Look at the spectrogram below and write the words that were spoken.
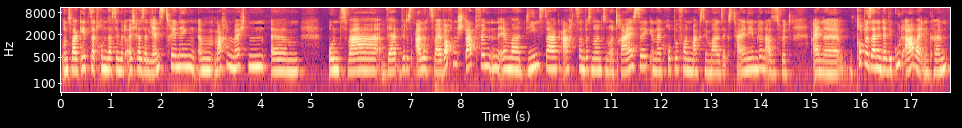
Und zwar geht es darum, dass wir mit euch Resilienztraining ähm, machen möchten. Ähm, und zwar wird, wird es alle zwei Wochen stattfinden, immer Dienstag 18 bis 19.30 Uhr in einer Gruppe von maximal sechs Teilnehmenden. Also es wird eine Gruppe sein, in der wir gut arbeiten können.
